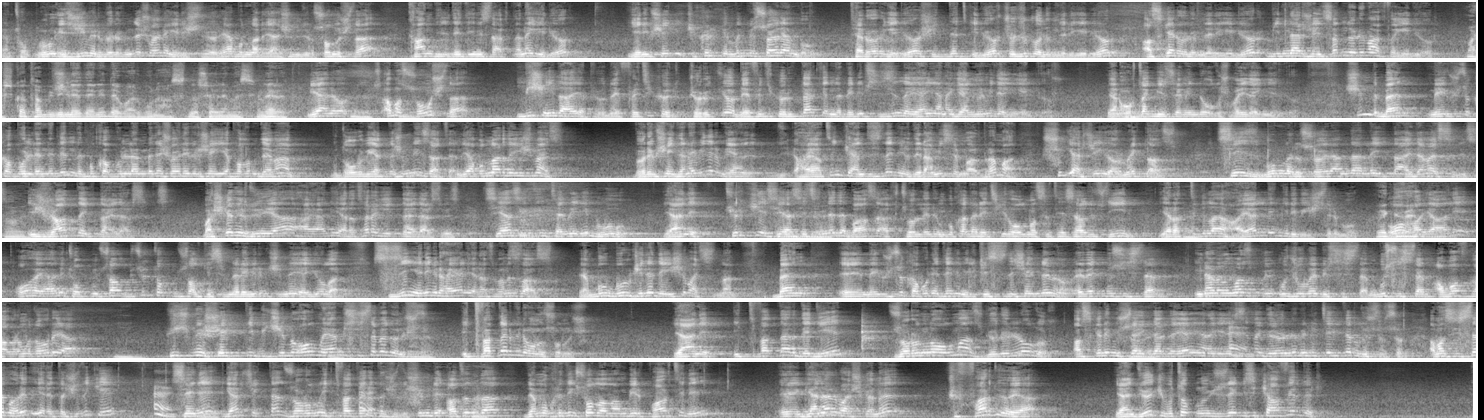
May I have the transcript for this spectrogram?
Yani toplumun ezici bir bölümünde şöyle geliştiriyor ya bunlar yani şimdi sonuçta Kandil dediğinizde aklına ne geliyor? Yeni bir şey değil ki 40 yıllık bir söylem bu. Terör geliyor, şiddet geliyor, çocuk ölümleri geliyor, asker ölümleri geliyor, binlerce insanın ölümü akla geliyor. Başka tabii bir nedeni de var bunu aslında söylemesinin. Evet. Yani o- ama sonuçta bir şey daha yapıyor. Nefreti kö- körüklüyor. Nefreti körüklerken de benim sizinle yan yana gelmemi engelliyor. Yani ortak bir zeminde oluşmayı engelliyor. Şimdi ben mevcutu kabullenelim ve bu kabullenmede şöyle bir şey yapalım demem. Bu doğru bir yaklaşım değil zaten. Ya bunlar değişmez. Böyle bir şey denebilir mi? Yani hayatın kendisinde bir dinamizm vardır ama şu gerçeği görmek lazım. Siz bunları söylemlerle ikna edemezsiniz. İcraatla ikna edersiniz. Başka bir dünya hayali yaratarak ikna edersiniz. Siyasetin temeli bu. Yani Türkiye siyasetinde de bazı aktörlerin bu kadar etkili olması tesadüf değil. Yarattıkları hayalle ilgili bir iştir bu. Ve o güven. hayali, o hayali toplumsal bütün toplumsal kesimlere bir biçimde yayıyorlar. Sizin yeni bir hayal yaratmanız lazım. Yani bu, bu ülkede değişim açısından. Ben e, mevcutu kabul edelim, ilkesizleşelim demiyorum. Evet bu sistem inanılmaz bir ucube bir sistem. Bu sistem ABAF kavramı doğru ya. Hiçbir şekli, biçimi olmayan bir sisteme dönüştü. İttifaklar bile onun sonucu. Yani ittifaklar dediğin zorunlu olmaz, gönüllü olur. Asgari müştereklerde yan yana gelirsin ve gönüllü birliktelikler oluştursun. Ama sistem öyle bir yere taşıdı ki Evet. seni gerçekten zorunlu ittifaklara taşıdı. Şimdi adında demokratik sol alan bir partinin e, genel başkanı küffar diyor ya. Yani diyor ki bu toplumun yüzde ellisi kafirdir.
